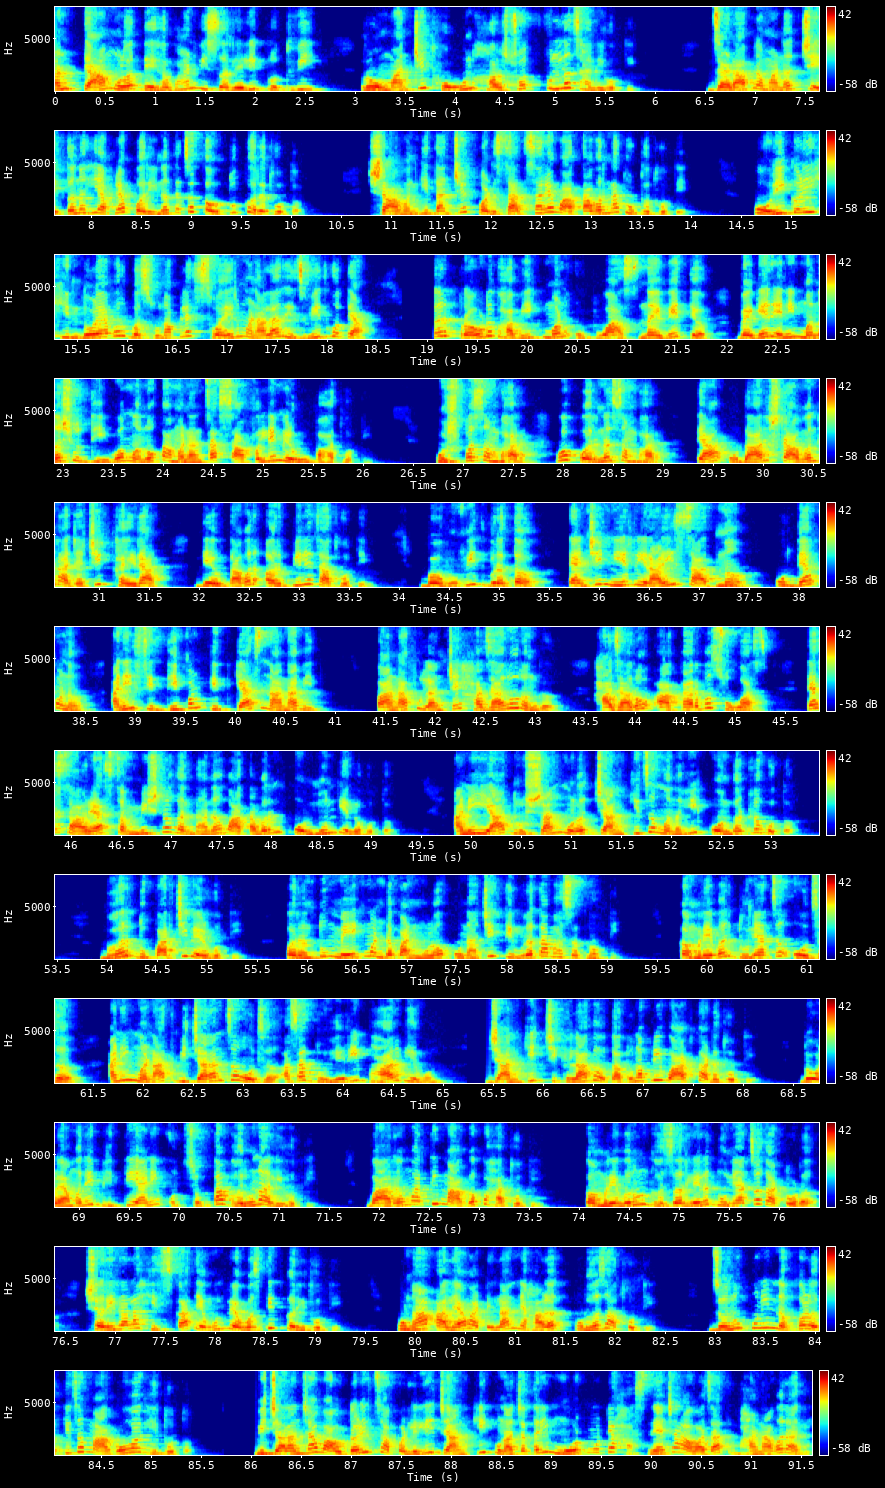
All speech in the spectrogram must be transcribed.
आणि त्यामुळं देहभान विसरलेली पृथ्वी रोमांचित होऊन हर्षोत्फुल्ल झाली होती. जडाप्रमाणे चेतनही आपल्या परीनं त्याचं कौतुक करत होतं. श्रावण गीतांचे पडसाद साऱ्या वातावरणात उठत होते. पोरीकळी हिंदोळ्यावर बसून आपल्या स्वैर मनाला रिझवीत होत्या. तर प्रौढ भाविक मन उपवास नैवेद्य वगैरेनी मनशुद्धी व मनोकामनांचा साफल्य मिळवू पाहत होती. पुष्पसंभार व पर्णसंभार त्या उदार श्रावण राजाची खैरात देवतावर अर्पिले जात होते. बहुविध व्रत त्यांची निरनिराळी साधनं उद्यापनं आणि सिद्धी पण तितक्याच नानाविध. पाना फुलांचे हजारो रंग हजारो आकार व सुवास त्या साऱ्या संमिश्र गंधानं वातावरण कोंदून गेलं होतं. आणि या दृश्यांमुळं जानकीचं मनही कोंदटलं होतं. भर दुपारची वेळ होती परंतु मेघमंडपांमुळं उन्हाची तीव्रता भासत नव्हती. कमरेवर धुण्याचं ओझं आणि मनात विचारांचं ओझं असा दुहेरी भार घेऊन जानकी चिखला गवतातून आपली वाट काढत होती. डोळ्यामध्ये भीती आणि उत्सुकता भरून आली होती. वारंवार ती मागं पाहत होती. कमरेवरून घसरलेलं दुन्याचं गाठोडं शरीराला हिसकात येऊन व्यवस्थित करीत होती. पुन्हा आल्या वाटेला न्याहाळत पुढं जात होती. जणू कुणी नकळत तिचा मागोवा घेत होतं. विचारांच्या वावटळीत सापडलेली जानकी कुणाच्या तरी मोठमोठ्या हसण्याच्या आवाजात भानावर आली.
